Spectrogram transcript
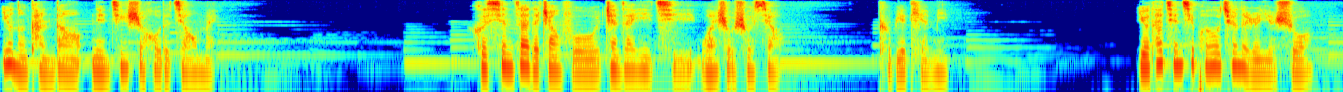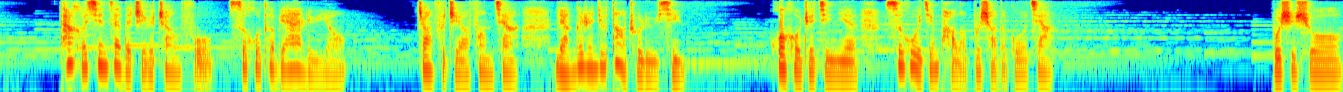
又能看到年轻时候的娇美。和现在的丈夫站在一起挽手说笑，特别甜蜜。有她前妻朋友圈的人也说，她和现在的这个丈夫似乎特别爱旅游，丈夫只要放假，两个人就到处旅行。婚后这几年似乎已经跑了不少的国家。不是说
